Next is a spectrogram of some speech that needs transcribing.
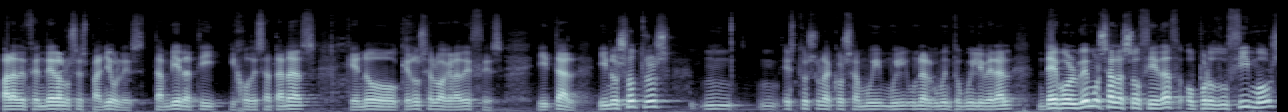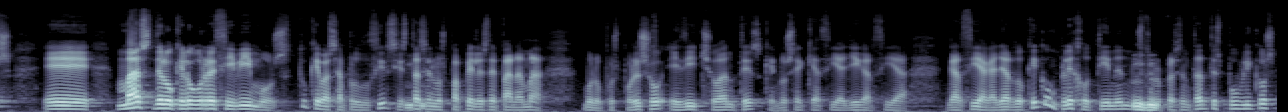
para defender a los españoles. También a ti, hijo de Satanás, que no, que no se lo agradeces y tal. Y nosotros, mm, esto es una cosa muy, muy, un argumento muy liberal, devolvemos a la sociedad o producimos eh, más de lo que luego recibimos. ¿Tú qué vas a producir si estás en los papeles de Panamá? Bueno, pues por eso he dicho antes, que no sé qué hacía allí García, García Gallardo, qué complejo tienen nuestros representantes públicos,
